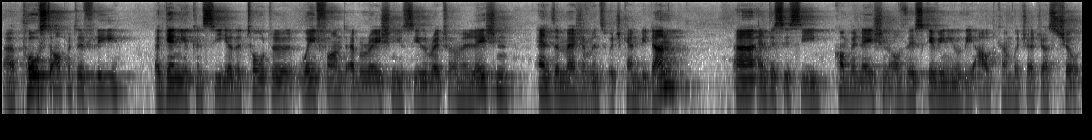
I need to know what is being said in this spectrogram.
Uh, Post-operatively, again, you can see here the total wavefront aberration. You see the retroillumination and the measurements which can be done. Uh, and this is the combination of this giving you the outcome which I just showed.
